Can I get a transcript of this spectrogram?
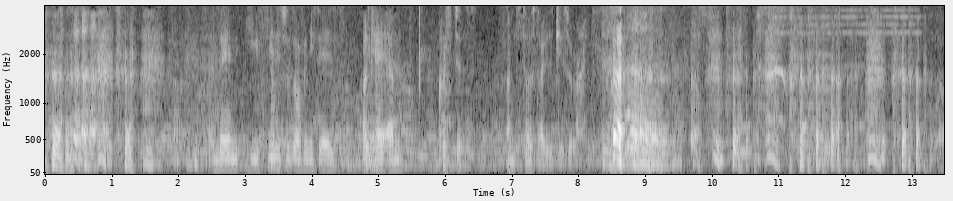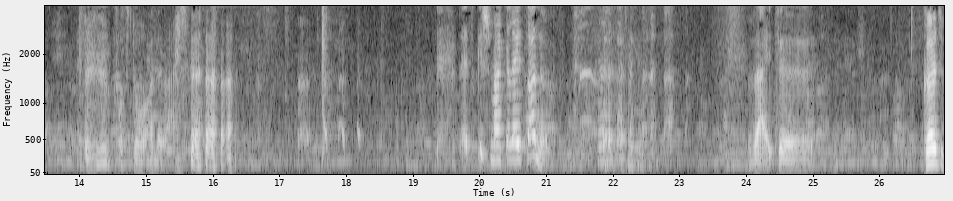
and then he finishes off and he says, "Okay, um, Christians." I'm so sorry the Jews are right. Fourth door on the right. That's Geschmack Leitzanus. right. Uh, good.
